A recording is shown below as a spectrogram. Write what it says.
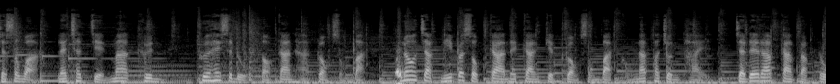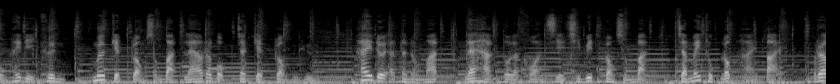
จะสว่างและชัดเจนมากขึ้น พื่อให้สะดวกต่อการหากล่องสมบัติ นอกจากนี้ประสบการณ์ในการเก็บกล่องสมบัติของนักผจญภัย จะได้รับการปรับปรุงให้ดีขึ้น เมื่อเก็บกล่องสมบัติแล้วระบบจะเก็บกล่องอื่น ให้โดยอัตโนมัติ และหากตัวละครเสียชีวิตกล่องสมบัติจะไม่ถูกลบหายไป เรา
